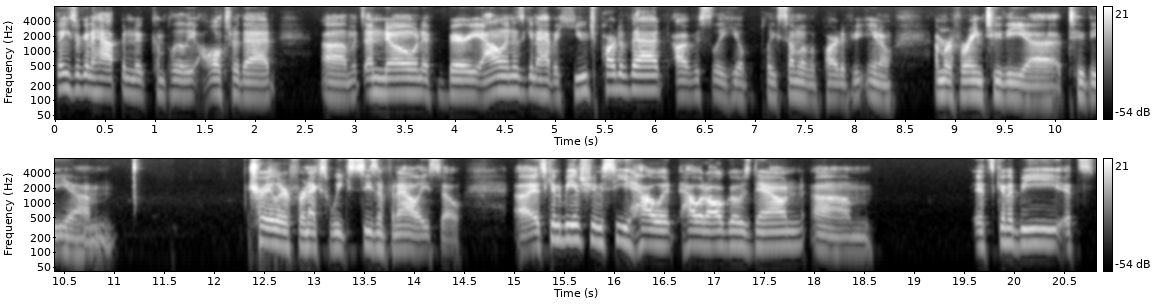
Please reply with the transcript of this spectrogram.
things are going to happen to completely alter that. Um, it's unknown if Barry Allen is going to have a huge part of that. Obviously, he'll play some of a part. If you you know, I'm referring to the uh, to the um, trailer for next week's season finale. So uh, it's going to be interesting to see how it how it all goes down. Um, it's going to be it's.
